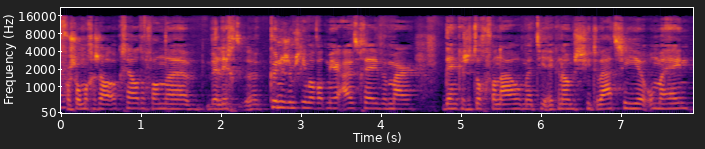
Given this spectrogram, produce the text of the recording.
voor sommigen zal ook gelden van uh, wellicht uh, kunnen ze misschien wel wat meer uitgeven. Maar denken ze toch van nou, met die economische situatie uh, om me heen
